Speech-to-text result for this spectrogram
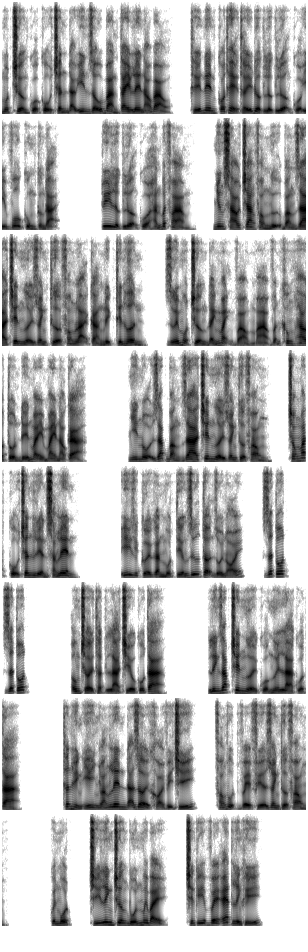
Một trường của cổ chân đã in dấu bàn tay lên áo bào, thế nên có thể thấy được lực lượng của y vô cùng cường đại. Tuy lực lượng của hắn bất phàm, nhưng sáo trang phòng ngự bằng da trên người doanh thừa phong lại càng nghịch thiên hơn, dưới một trường đánh mạnh vào mà vẫn không hao tổn đến mảy may nào cả. Nhìn nội giáp bằng da trên người doanh thừa phong, trong mắt cổ chân liền sáng lên. Y cười gần một tiếng giữ tợn rồi nói, rất tốt, rất tốt. ông trời thật là chiếu cố ta. Linh giáp trên người của ngươi là của ta. Thân hình y nhoáng lên đã rời khỏi vị trí, phóng vụt về phía doanh thừa phong. Quyền 1, Chí Linh chương 47, chiến kỹ VS linh khí.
